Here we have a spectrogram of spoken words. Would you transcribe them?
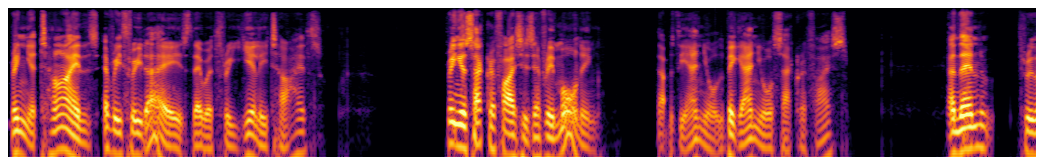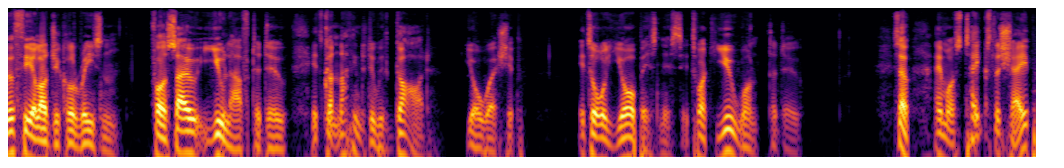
Bring your tithes every three days. There were three yearly tithes. Bring your sacrifices every morning. That was the annual, the big annual sacrifice. And then through the theological reason, for so you love to do. It's got nothing to do with God, your worship. It's all your business. It's what you want to do. So Amos takes the shape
